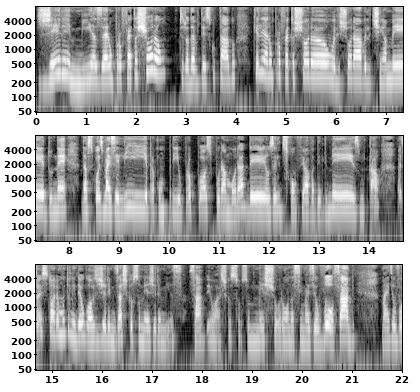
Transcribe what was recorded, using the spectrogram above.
Jeremias era um profeta chorão. Você já deve ter escutado que ele era um profeta chorão, ele chorava, ele tinha medo, né, das coisas, mas ele ia para cumprir o propósito por amor a Deus, ele desconfiava dele mesmo, tal. Mas é uma história muito linda. Eu gosto de Jeremias. Acho que eu sou meia Jeremias, sabe? Eu acho que eu sou, sou meio chorona assim, mas eu vou, sabe? Mas eu vou,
